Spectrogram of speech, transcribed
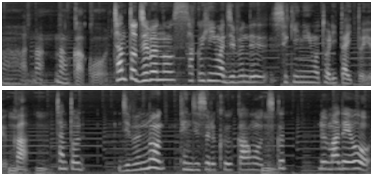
あーななんかこうちゃんと自分の作品は自分で責任を取りたいというか、うんちゃんと自分の展示する空間を作るまでを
